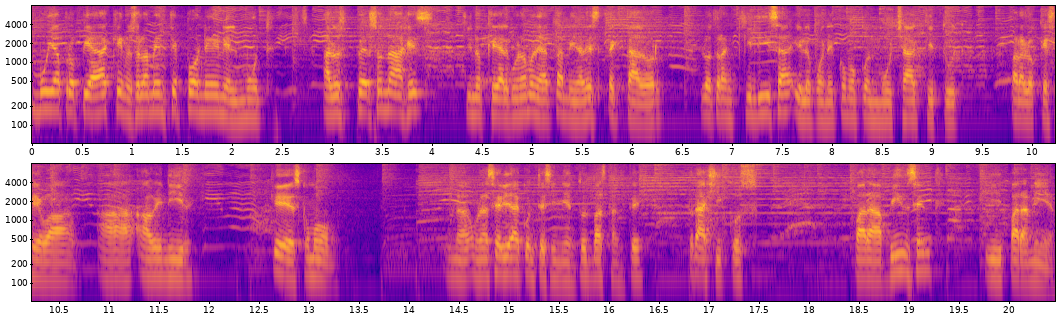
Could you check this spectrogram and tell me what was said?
muy apropiada que no solamente pone en el mood a los personajes, sino que de alguna manera también al espectador lo tranquiliza y lo pone como con mucha actitud para lo que se va a, venir, que es como una, una serie de acontecimientos bastante trágicos para Vincent y para Mía.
